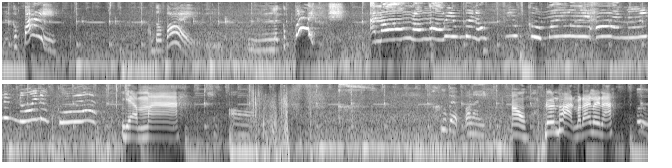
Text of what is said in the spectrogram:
แล้วก็ไปอันต่อไป แล้วก็ไปอะน้องน้องน้องพี่ยุ่งด้วยน้องพี่ยุ่งกลัวมากเลยค่ะน้อยน้อยน้อยหนูกลัวอย่ามา อ๋อคือแบบอะไร เอ้าเดินผ่านมาได้เลยนะ เออ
